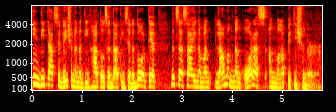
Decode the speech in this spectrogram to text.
hindi tax evasion na naging hatol sa dating senador kaya't nagsasayang naman lamang ng oras ang mga petitioner.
